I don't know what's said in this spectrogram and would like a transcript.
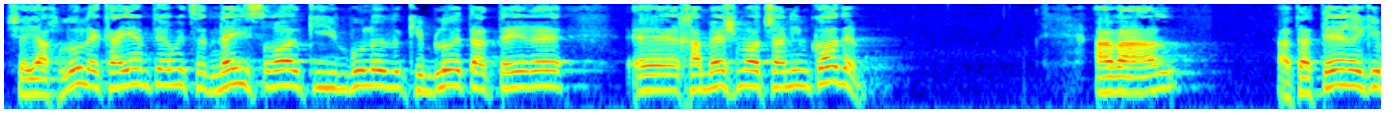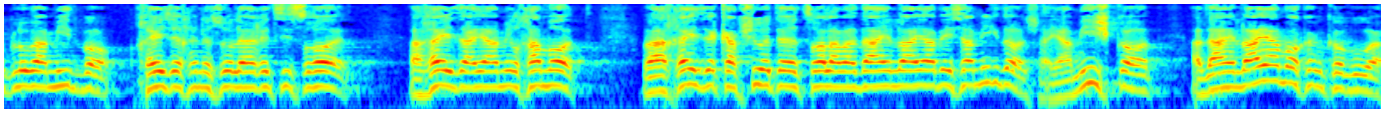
שיכלו לקיים תרא מצווה. בני ישראל קיבלו, קיבלו את התרא 500 שנים קודם. אבל את התרא קיבלו במדבור, אחרי זה נכנסו לארץ ישראל, אחרי זה היה מלחמות, ואחרי זה כבשו את ארץ אבל עדיין לא היה ביס המקדוש, היה משכון, עדיין לא היה מוקם קבוע.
